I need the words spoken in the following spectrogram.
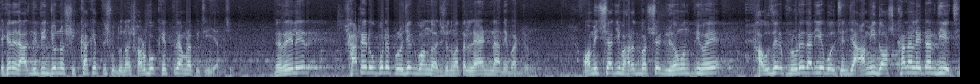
এখানে রাজনীতির জন্য শিক্ষাক্ষেত্রে শুধু নয় সর্বক্ষেত্রে আমরা পিছিয়ে যাচ্ছি। রেলের ষাটের উপরে প্রজেক্ট বন্ধ আছে শুধুমাত্র ল্যান্ড না দেবার জন্য। অমিত শাহজি ভারতবর্ষের গৃহমন্ত্রী হয়ে হাউসের ফ্লোরে দাঁড়িয়ে বলছেন যে আমি দশখানা লেটার দিয়েছি।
